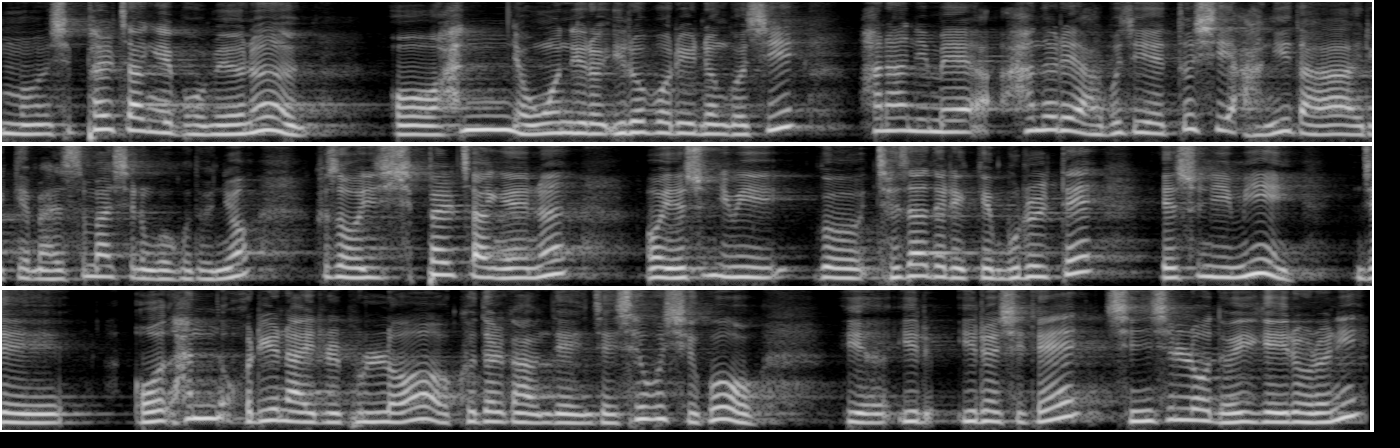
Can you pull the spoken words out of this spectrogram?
18장에 보면은 어, 한 영혼으로 잃어버리는 것이 하나님의 하늘의 아버지의 뜻이 아니다 이렇게 말씀하시는 거거든요. 그래서 이 18장에는 어, 예수님이 그 제자들에게 물을 때 예수님이 이제 어, 한 어린 아이를 불러 그들 가운데 이제 세우시고 이르시되 진실로 너희에게 이르노니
